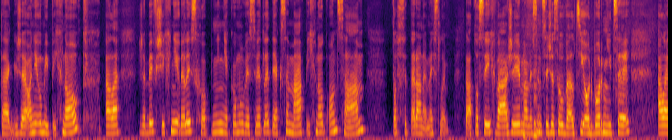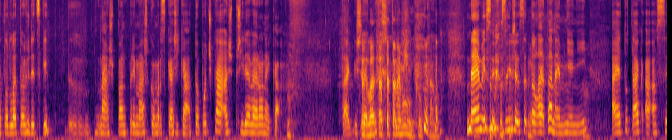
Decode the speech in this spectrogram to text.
Takže oni umí píchnout, ale že by všichni byli schopni někomu vysvětlit, jak se má píchnout on sám, to si teda nemyslím. A to si jich vážím a myslím si, že jsou velcí odborníci, ale tohle to vždycky eh, náš pan primář Komrska říká, to počká, až přijde Veronika. Takže... Tak léta se to nemění, koukám. ne, myslím si, že se to léta nemění. A je to tak a asi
